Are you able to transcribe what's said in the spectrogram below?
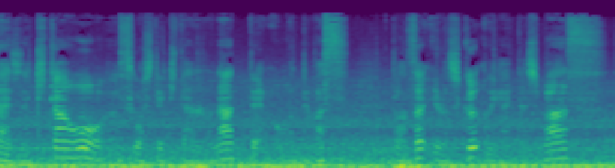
大事な期間を過ごしていきたいなって思ってます。どうぞよろしくお願いいたします。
